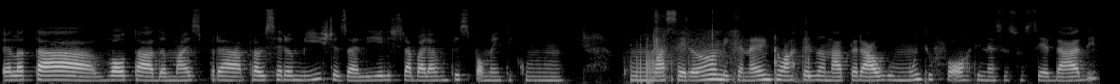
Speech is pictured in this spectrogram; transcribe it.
ela tá voltada mais para os ceramistas ali, eles trabalhavam principalmente com com a cerâmica, né? Então, o artesanato era algo muito forte nessa sociedade.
